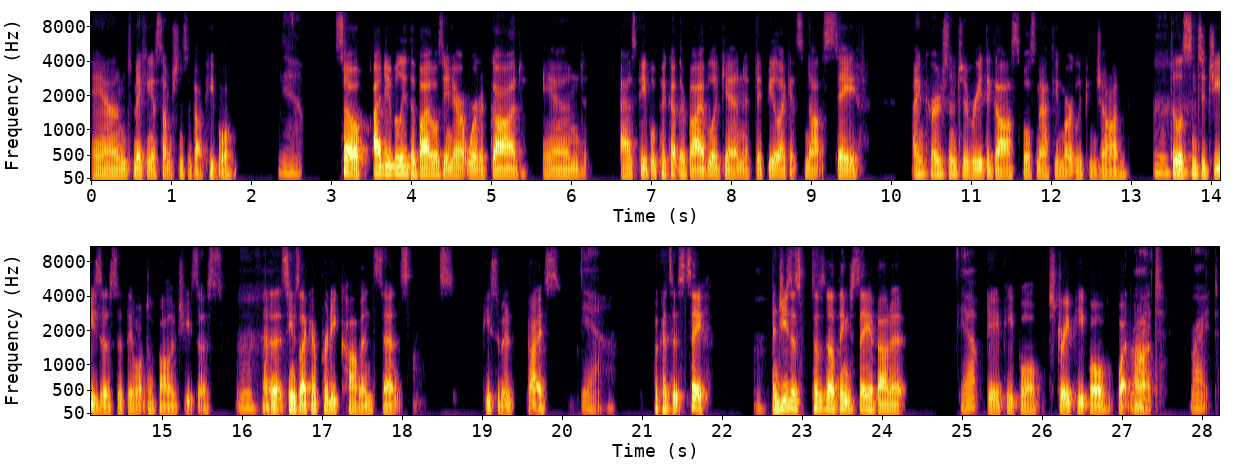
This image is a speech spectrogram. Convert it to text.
and making assumptions about people. Yeah. So I do believe the Bible is the inerrant word of God. And as people pick up their Bible again, if they feel like it's not safe, I encourage them to read the Gospels, Matthew, Mark, Luke, and John, to Mhm. listen to Jesus if they want to follow Jesus. Mhm. And that seems like a pretty common sense piece of advice Yeah. because it's safe. Mm. And Jesus has nothing to say about it. Yep. Gay people, straight people, whatnot. Right. Right.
